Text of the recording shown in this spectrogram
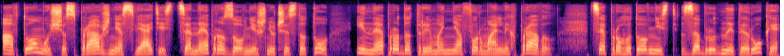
А в тому, що справжня святість це не про зовнішню чистоту і не про дотримання формальних правил. Це про готовність забруднити руки,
